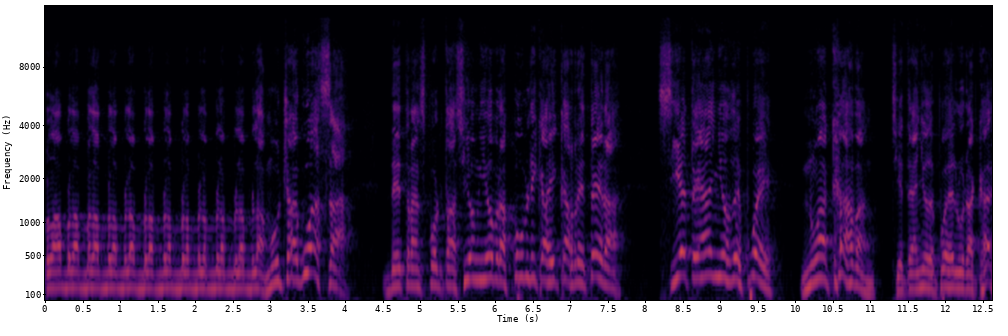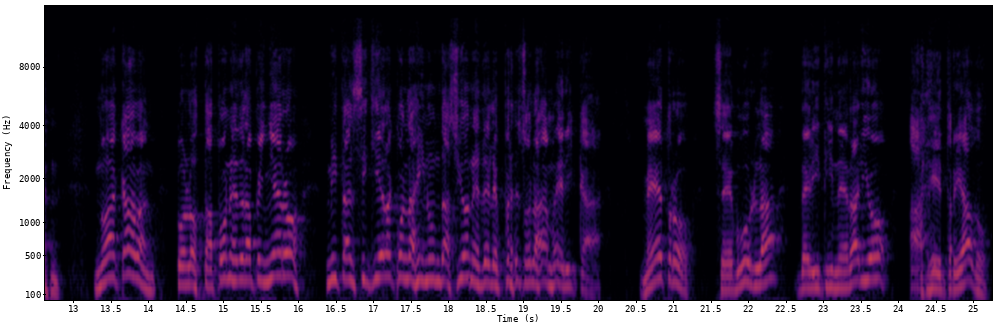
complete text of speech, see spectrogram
bla bla bla bla bla bla bla bla bla bla bla bla mucha guasa de transportación y obras públicas y carreteras. Siete años después no acaban siete años después del huracán, no acaban con los tapones de la Piñero ni tan siquiera con las inundaciones del Expreso de las Américas. Metro se burla del itinerario ajetreado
